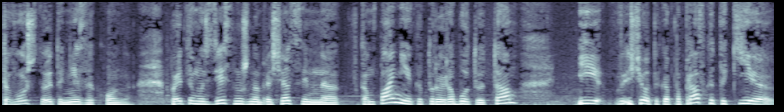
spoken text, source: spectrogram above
того, что это незаконно. Поэтому здесь нужно обращаться именно в компании, которые работают там, и еще такая поправка, такие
